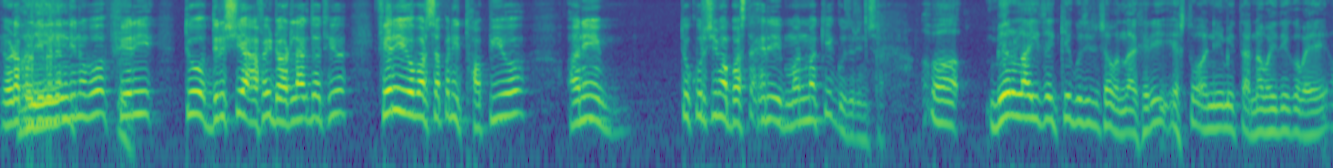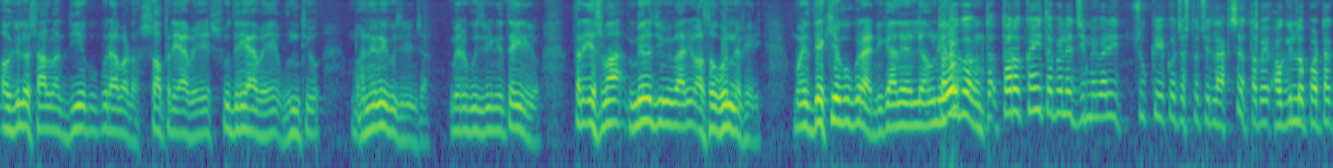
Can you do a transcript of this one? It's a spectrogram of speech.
एउटा प्रतिवेदन दिनुभयो। फेरि त्यो दृश्य आफै डरलाग्दो थियो। फेरि यो वर्ष पनि थपियो अनि त्यो कुर्सीमा बस्दाखेरि मनमा के गुज्रिन्छ? अब मेरो लागि चाहिँ के गुज्रिन्छ भन्दाखेरि यस्तो अनियमितता नभइदिएको भए अघिल्लो सालमा दिएको कुराबाट सप्रिया भए सुध्रिया भए हुन्थ्यो भन्ने नै गुज्रिन्छ। मेरो गुज्रिने त्यही नै हो। तर यसमा मेरो जिम्मेवारी अर्थहुन्न फेरि। मैले देखिएको कुरा निकालेर ल्याउने हो। तर कहीँ तपाईँले जिम्मेवारी चुकेको जस्तो चाहिँ लाग्छ? तपाईँ अघिल्लो पटक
